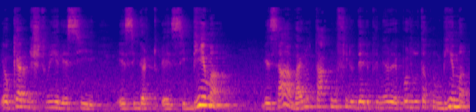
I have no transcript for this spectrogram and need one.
Eu quero destruir esse, esse, esse Bima ele disse, ah, vai lutar com o filho dele primeiro, depois luta com Bima,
